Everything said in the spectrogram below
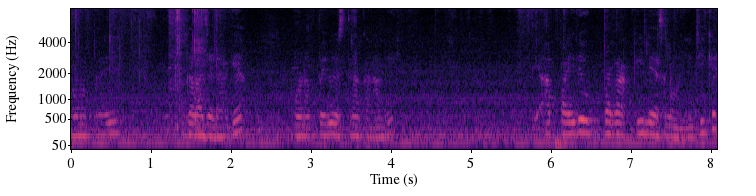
ਹੁਣ ਆਪਣਾ ਇਹ ਗਲਾ ਜੜਾ ਗਿਆ। ਹੁਣ ਆਪਾਂ ਇਹਨੂੰ ਇਸ ਤਰ੍ਹਾਂ ਕਰਾਂਗੇ। ਤੇ ਆਪਾਂ ਇਹਦੇ ਉੱਪਰ ਰੱਖ ਕੇ ਲੈਸ ਲਾਉਣੀ ਹੈ, ਠੀਕ ਹੈ?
